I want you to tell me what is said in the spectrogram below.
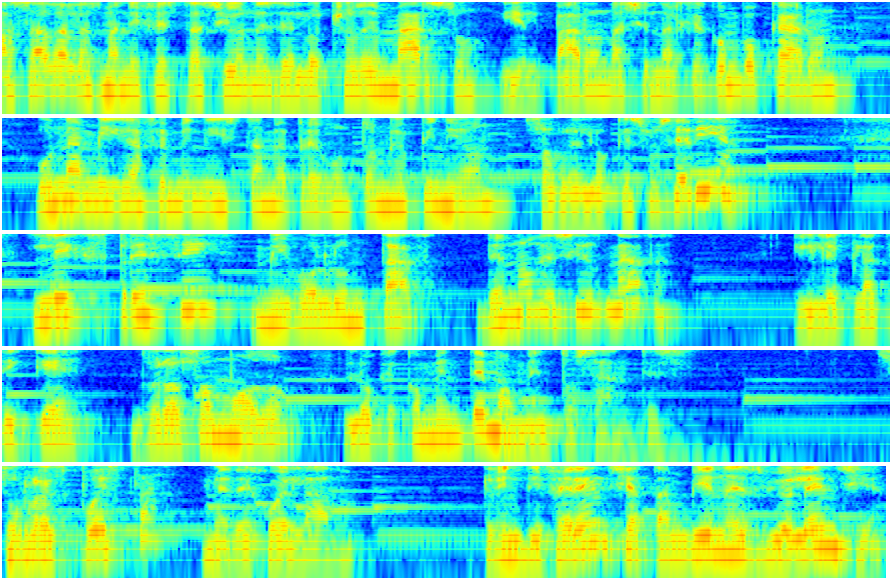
Pasadas las manifestaciones del 8 de marzo y el paro nacional que convocaron, una amiga feminista me preguntó mi opinión sobre lo que sucedía. Le expresé mi voluntad de no decir nada y le platiqué, grosso modo, lo que comenté momentos antes. Su respuesta me dejó helado. Tu indiferencia también es violencia.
